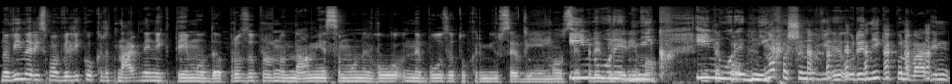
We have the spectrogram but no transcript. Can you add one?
novinari smo veliko krat nagnjeni k temu, da pravzaprav nad nami je samo nebo, nebo zato ker mi vse vemo, vse in preverimo. Urednik. In, in urednik. No, pa še novi, uredniki ponovadi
